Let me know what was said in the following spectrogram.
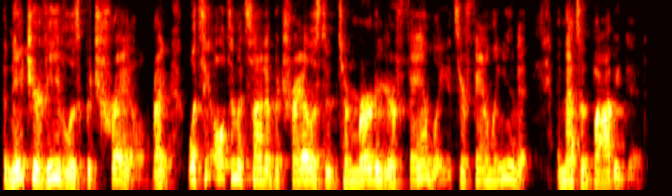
The nature of evil is betrayal, right? What's the ultimate sign of betrayal is to, to murder your family. It's your family unit. And that's what Bobby did.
